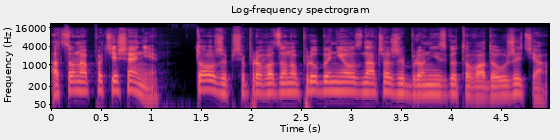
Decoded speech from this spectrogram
A co na pocieszenie? To, że przeprowadzono próby, nie oznacza, że broń jest gotowa do użycia.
